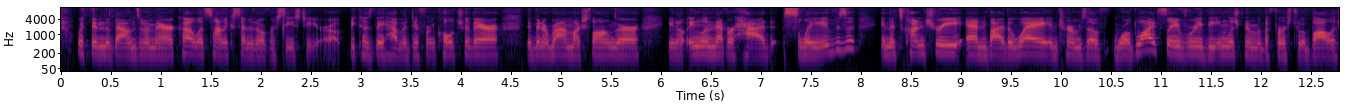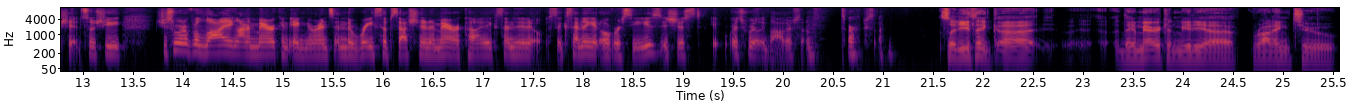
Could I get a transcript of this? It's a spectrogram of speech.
within the bounds of America. Let's not extend it overseas to Europe because they have a different culture there. They've been around much longer. You know, England never had slaves in its country, and by the way, in terms of worldwide slavery, the Englishmen were the first to abolish it. So she she's sort of relying on American ignorance and the race obsession in America and extending it extending it overseas. It's just it, it's really bothersome. It's irksome. So, do you think uh, the American media running to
